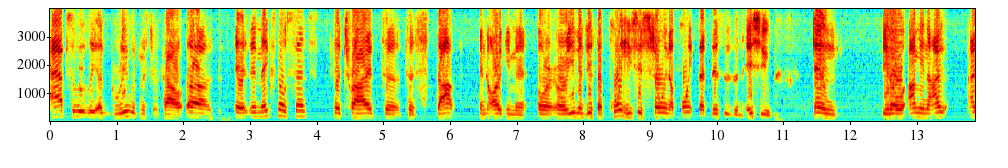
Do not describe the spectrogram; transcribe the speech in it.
absolutely agree with Mr. Powell. Uh, it, it makes no sense to try to, to stop an argument or, or even just a point. He's just showing a point that this is an issue. And, you know, I mean, I, I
